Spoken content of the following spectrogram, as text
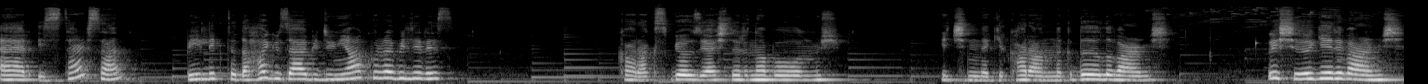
Eğer istersen birlikte daha güzel bir dünya kurabiliriz. Karaks gözyaşlarına boğulmuş. İçindeki karanlık dağılıvermiş. Işığı geri vermiş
